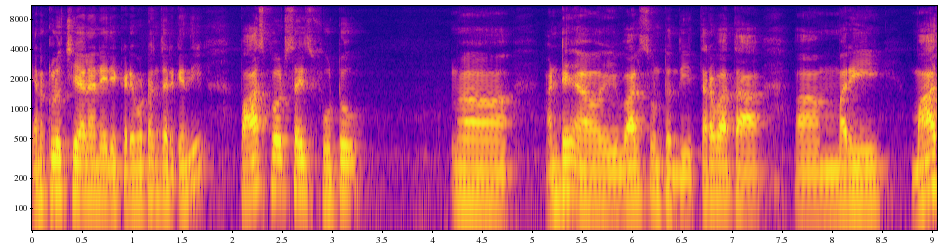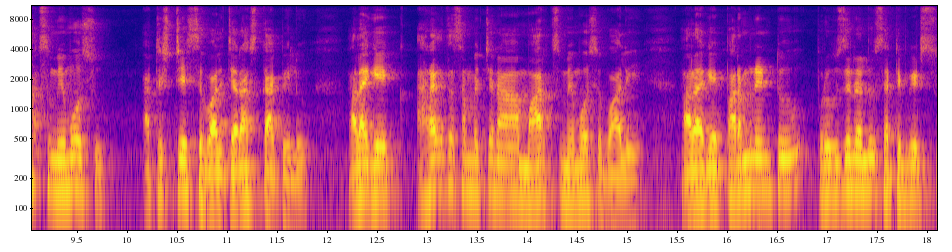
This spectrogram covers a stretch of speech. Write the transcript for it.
వెనకలో చేయాలనేది ఇక్కడ ఇవ్వటం జరిగింది. పాస్పోర్ట్ సైజ్ ఫోటో అంటే ఇవ్వాల్సి ఉంటుంది. తర్వాత మరి మార్క్స్ మెమోస్ అటెస్ట్ చేసి ఇవ్వాలి జెరాక్స్ కాపీలు అలాగే అర్హత సంబంధించిన మార్క్స్ మెమోస్ ఇవ్వాలి. అలాగే పర్మనెంట్ ప్రొవిజనల్ సర్టిఫికేట్స్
